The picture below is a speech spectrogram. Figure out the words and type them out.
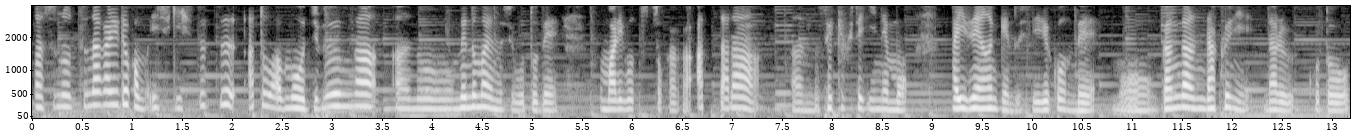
まあ、そのつながりとかも意識しつつ、あとはもう自分が、あの、目の前の仕事で困りごととかがあったら、あの、積極的にね、もう改善案件として入れ込んで、もうガンガン楽になることを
